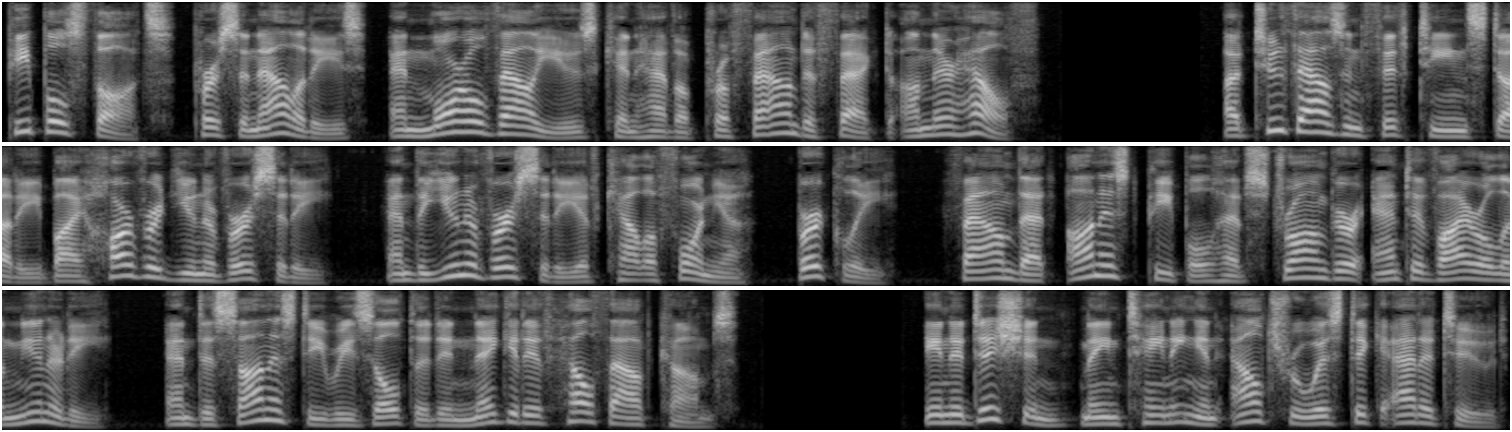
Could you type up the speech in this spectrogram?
People's thoughts, personalities, and moral values can have a profound effect on their health. A 2015 study by Harvard University and the University of California, Berkeley, found that honest people have stronger antiviral immunity, and dishonesty resulted in negative health outcomes, in addition, maintaining an altruistic attitude,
